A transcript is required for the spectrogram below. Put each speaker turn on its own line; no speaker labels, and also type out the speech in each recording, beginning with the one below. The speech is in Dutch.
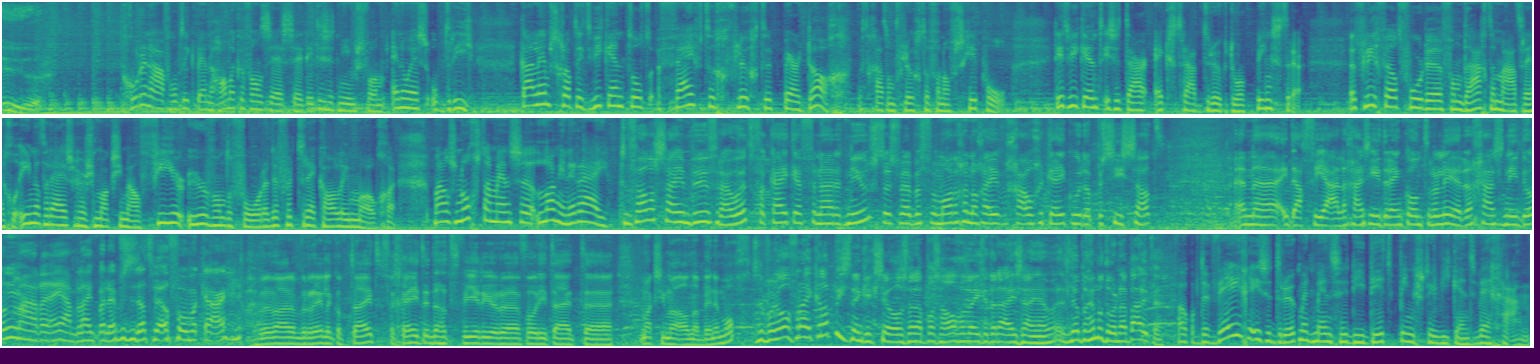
uur.
Goedenavond, ik ben Hanneke van Zessen. Dit is het nieuws van NOS op 3. KLM schrapt dit weekend tot 50 vluchten per dag. Het gaat om vluchten vanaf Schiphol. Dit weekend is het daar extra druk door Pinksteren. Het vliegveld voerde vandaag de maatregel in dat reizigers maximaal vier uur van tevoren de vertrekhal in mogen. Maar alsnog staan mensen lang in de rij.
Toevallig zei een buurvrouw het, van kijk even naar het nieuws. Dus we hebben vanmorgen nog even gauw gekeken hoe dat precies zat. En eh, ik dacht van ja, dan gaan ze iedereen controleren. Dat gaan ze niet doen, maar uh, ja, blijkbaar hebben ze dat wel voor elkaar.
We waren redelijk op tijd. Vergeten dat vier uur uh, voor die tijd maximaal naar binnen mocht.
Het wordt wel vrij krappies denk ik zo, als we nou pas halverwege de rij zijn. Het loopt helemaal door naar buiten.
Ook op de wegen is het druk met mensen die dit Pinksterweekend weggaan.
